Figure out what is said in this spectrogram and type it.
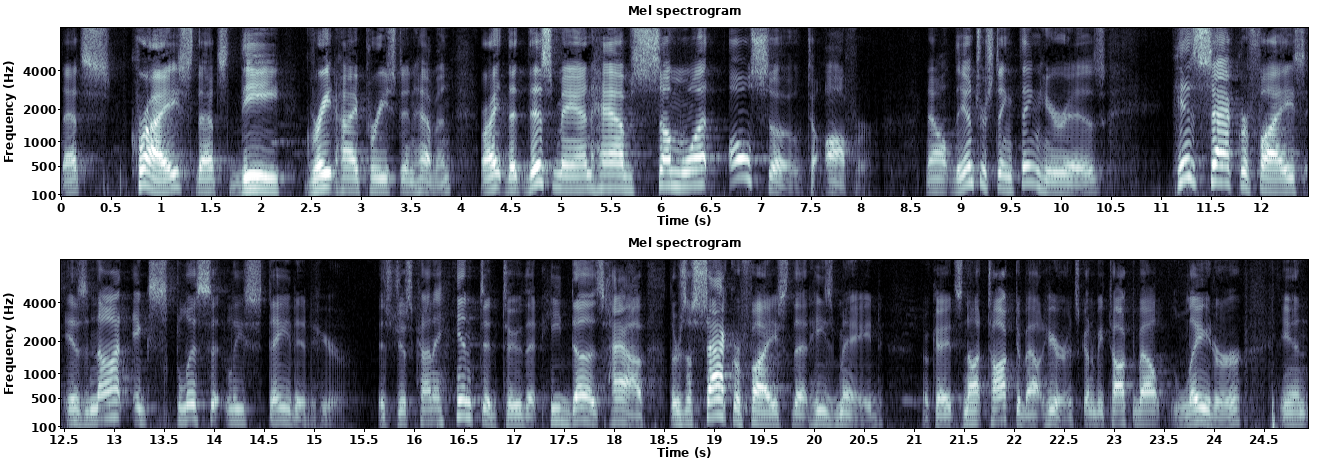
that's Christ, that's the great high priest in heaven, right, that this man have somewhat also to offer. Now, the interesting thing here is his sacrifice is not explicitly stated here. It's just kind of hinted to that he does have, there's a sacrifice that he's made. Okay, it's not talked about here. It's going to be talked about later, in,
